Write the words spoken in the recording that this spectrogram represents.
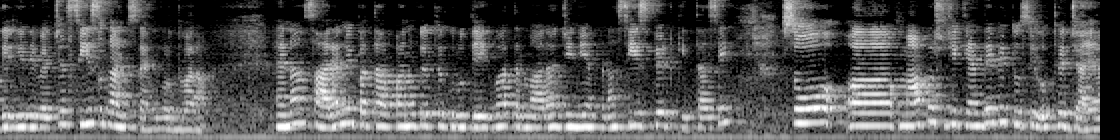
ਦਿੱਲੀ ਦੇ ਵਿੱਚ ਸੀਸਗੰਜ ਸਾਹਿਬ ਗੁਰਦੁਆਰਾ। ਹੈ ਨਾ ਸਾਰਿਆਂ ਨੂੰ ਹੀ ਪਤਾ ਆਪਾਂ ਨੂੰ ਕਿ ਉੱਥੇ ਗੁਰੂ ਤੇਗ ਬਹਾਦਰ ਮਹਾਰਾਜ ਜੀ ਨੇ ਆਪਣਾ ਸੀਸ ਭੇਟ ਕੀਤਾ ਸੀ। ਸੋ ਅ, ਮਹਾਂਪੁਰਸ਼ ਜੀ ਕਹਿੰਦੇ ਵੀ ਤੁਸੀਂ ਉੱਥੇ ਜਾਇਆ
